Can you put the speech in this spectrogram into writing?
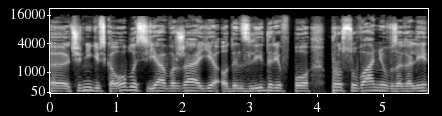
е, Чернігівська область, я вважаю, є один з лідерів по просуванню взагалі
